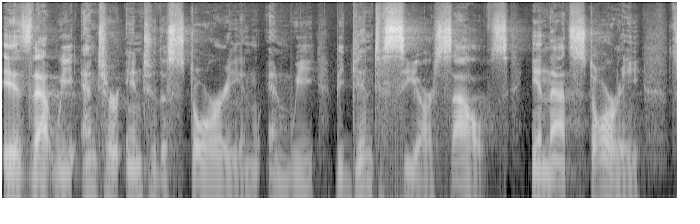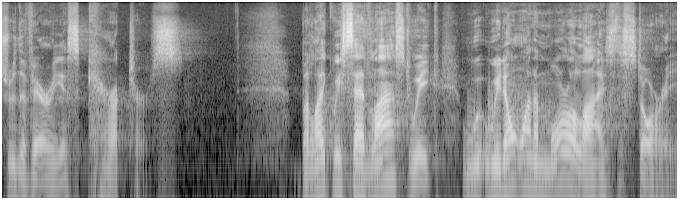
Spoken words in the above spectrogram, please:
is that we enter into the story and, and we begin to see ourselves in that story through the various characters. But like we said last week, we, don't want to moralize the story.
